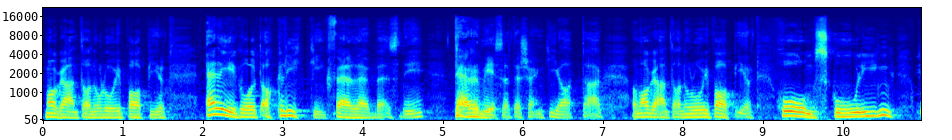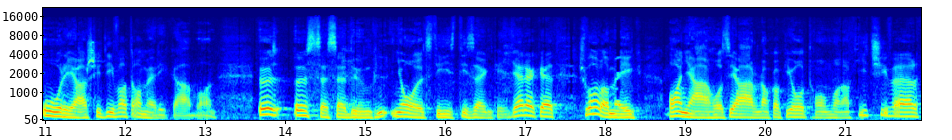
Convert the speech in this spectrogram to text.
magántanulói papírt. Elég volt a klikkig fellebbezni, természetesen kiadták a magántanulói papírt. Homeschooling óriási divat Amerikában. Összeszedünk 8-10-12 gyereket, és valamelyik anyához járnak, aki otthon van a kicsivel,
